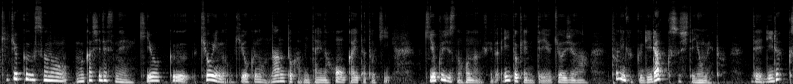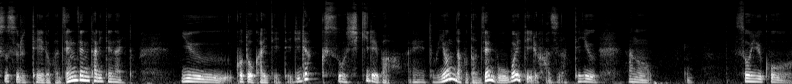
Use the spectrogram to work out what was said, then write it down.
結局その昔ですね記憶脅威の記憶のなんとかみたいな本を書いた時記憶術の本なんですけどエイトケンっていう教授がとにかくリラックスして読めと。でリラックスする程度が全然足りてないということを書いていてリラックスをしきれば、えーと、読んだことは全部覚えているはずだっていうあのそういうこ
